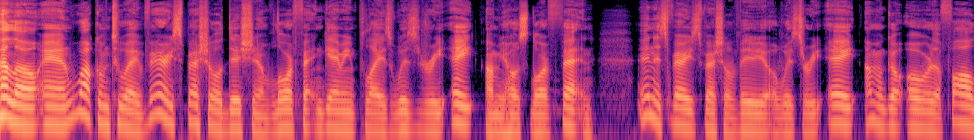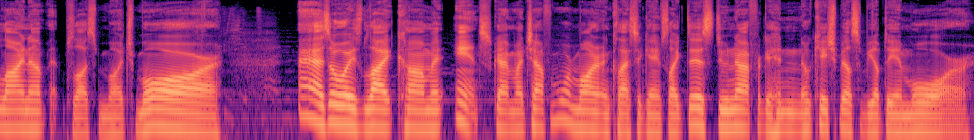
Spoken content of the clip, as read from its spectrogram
Hello and welcome to a very special edition of Lord Fenton Gaming Plays Wizardry 8. I'm your host Lord Fenton. In this very special video of Wizardry 8, I'm going to go over the fall lineup plus much more. As always, like, comment, and subscribe my channel for more modern and classic games like this. Do not forget hitting notification bell to be updated more.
